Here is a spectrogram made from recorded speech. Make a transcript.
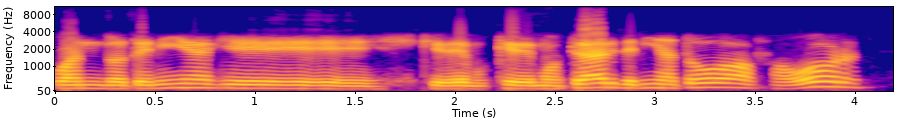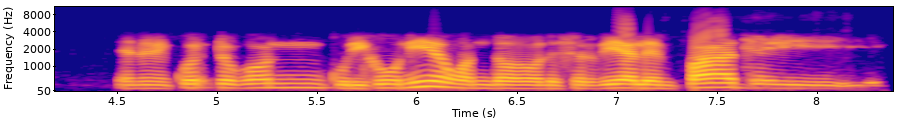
cuando tenía que, que, demostrar y tenía todo a favor en el encuentro con Curicó Unido, cuando le servía el empate y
